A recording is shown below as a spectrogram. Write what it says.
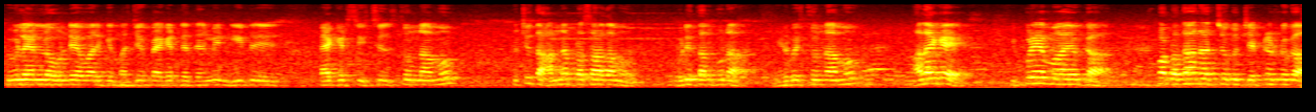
క్యూ లైన్లో ఉండేవారికి మజ్జిగ ప్యాకెట్లు తెమ్మి నీటి ప్యాకెట్స్ ఇచ్చి ఇస్తున్నాము. ఉచిత అన్నప్రసాదము గుడి తరపున నిర్వహిస్తున్నాము. అలాగే ఇప్పుడే మా యొక్క గొప్ప ప్రధాన అర్చకులు చెప్పినట్లుగా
